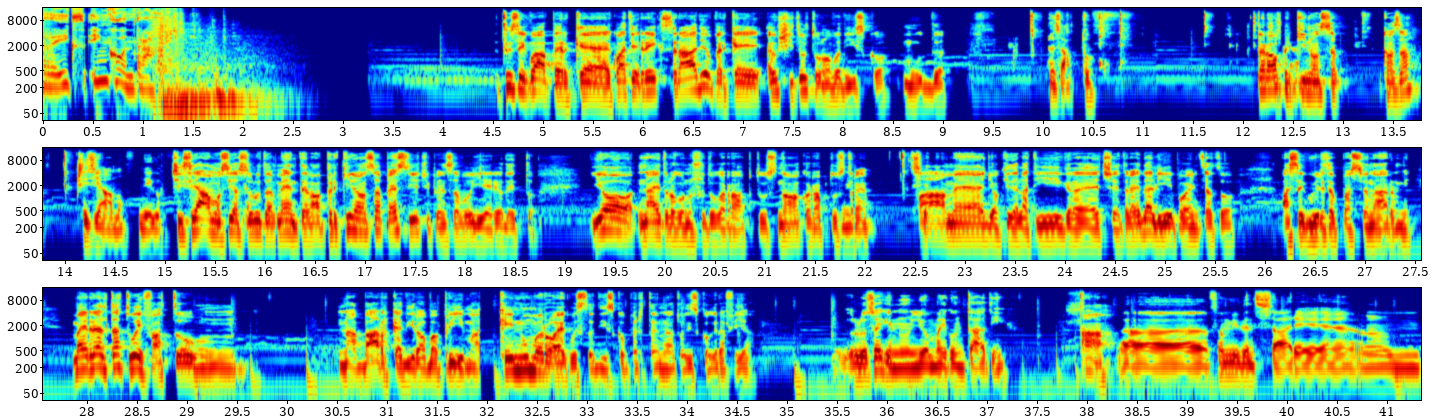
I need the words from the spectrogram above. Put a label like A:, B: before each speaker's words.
A: TRX incontra.
B: Tu sei qua perché qua TRX Radio perché è uscito il tuo nuovo disco, Mood.
C: Esatto.
B: Però
C: Ci
B: per chi non sa cosa?
C: Ci siamo, dico.
B: Ci siamo, sì, assolutamente, ma per chi non sapesse, io ci pensavo ieri, ho detto io Night l'ho conosciuto con Raptus, no? Con Raptus
C: Mm.
B: 3.
C: Sì.
B: Fame, Gli occhi della tigre, eccetera, e da lì poi ho iniziato a seguirti, a appassionarmi. Ma in realtà tu hai fatto un- una barca di roba prima. Che numero è questo disco per te nella tua discografia?
C: Lo sai che non li ho mai contati?
B: Ah,
C: Uh, fammi pensare. um,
